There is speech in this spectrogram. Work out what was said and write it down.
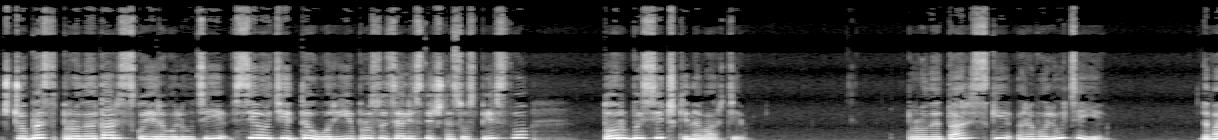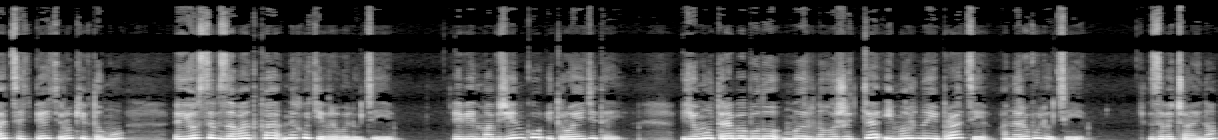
що без пролетарської революції всі оті теорії про соціалістичне суспільство торби січки не варті. Пролетарські революції. 25 років тому Йосиф Завадка не хотів революції. Він мав жінку і троє дітей. Йому треба було мирного життя і мирної праці, а не революції. Звичайно,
